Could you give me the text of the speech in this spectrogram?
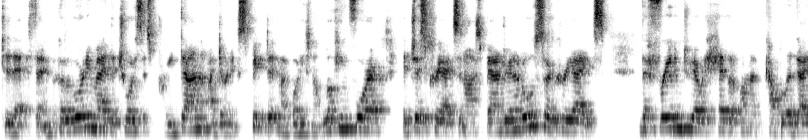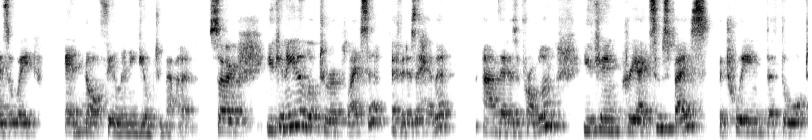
to that thing because I've already made the choice. It's pre done. I don't expect it. My body's not looking for it. It just creates a nice boundary and it also creates the freedom to be able to have it on a couple of days a week and not feel any guilt about it. So you can either look to replace it if it is a habit um, that is a problem, you can create some space between the thought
